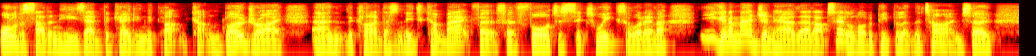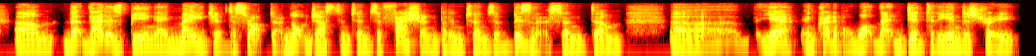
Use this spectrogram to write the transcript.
all of a sudden he's advocating the cut, cut and blow dry, and the client doesn't need to come back for for four to six weeks or whatever. You can imagine how that upset a lot of people at the time. So um, that that is being a major disruptor, not just in terms of fashion, but in terms of business, and um, uh, yeah, incredible what that did to the industry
